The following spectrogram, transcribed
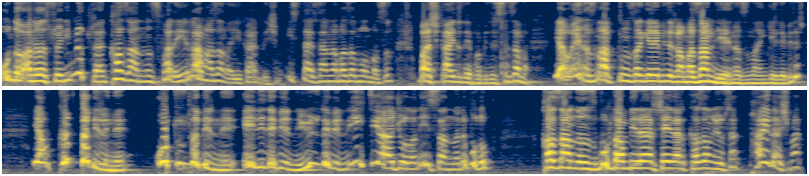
onu da arada söyleyeyim lütfen kazandığınız parayı Ramazan ayı kardeşim. İstersen Ramazan olmasın başka ayda da yapabilirsiniz ama ya en azından aklınıza gelebilir Ramazan diye en azından gelebilir. Ya 40'ta birini, 30'da birini, 50'de birini, 100'de birini ihtiyacı olan insanları bulup kazandığınız buradan birer şeyler kazanıyorsak paylaşmak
